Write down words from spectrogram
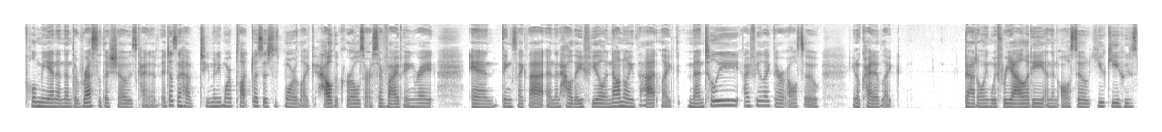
pulled me in, and then the rest of the show is kind of it doesn't have too many more plot twists. It's just more like how the girls are surviving, right, and things like that, and then how they feel, and not only that, like mentally, I feel like they're also, you know, kind of like battling with reality. And then also Yuki who's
